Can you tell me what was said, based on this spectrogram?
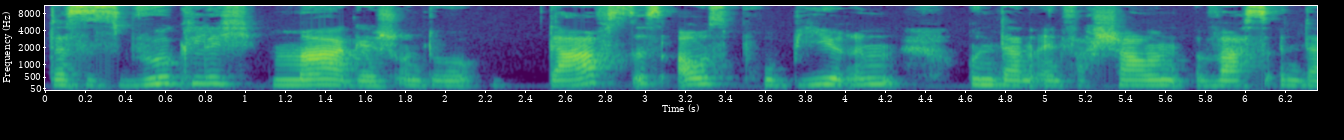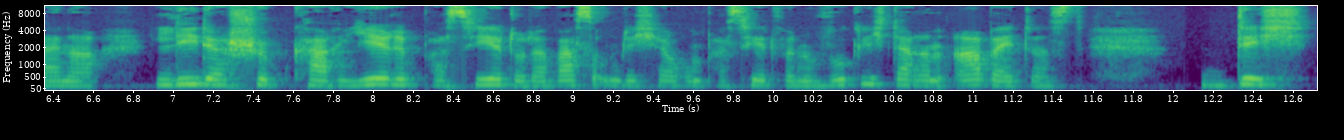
Das ist wirklich magisch und du darfst es ausprobieren und dann einfach schauen, was in deiner Leadership-Karriere passiert oder was um dich herum passiert, wenn du wirklich daran arbeitest, dich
